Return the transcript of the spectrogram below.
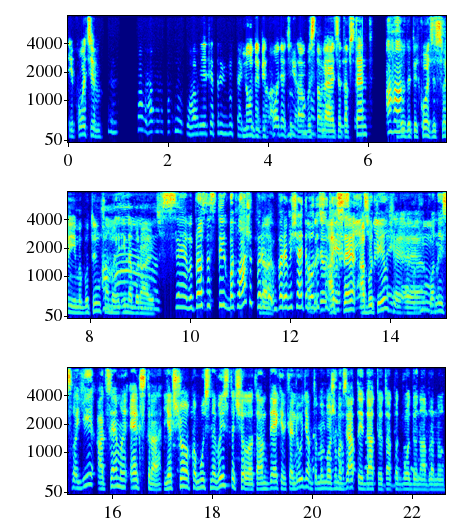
І потім люди підходять, і там виставляється там стенд, Ага. люди підходять зі своїми бутилками і набирають. Все, ви просто з тих баклашок пере... Да. переміщаєте воду сюди. А це а бутилки е, вони свої, а це ми екстра. Якщо комусь не вистачило, там декілька людям, то ми можемо взяти і дати так от воду набрану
